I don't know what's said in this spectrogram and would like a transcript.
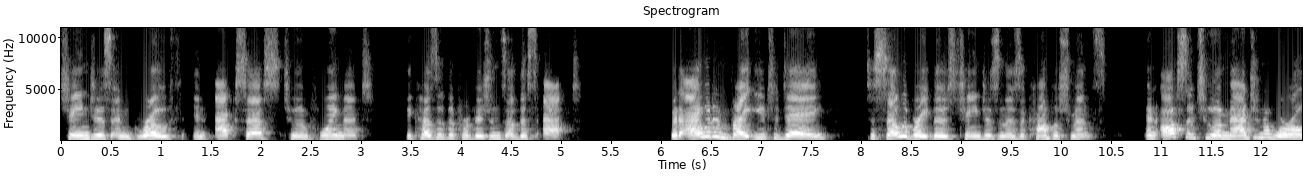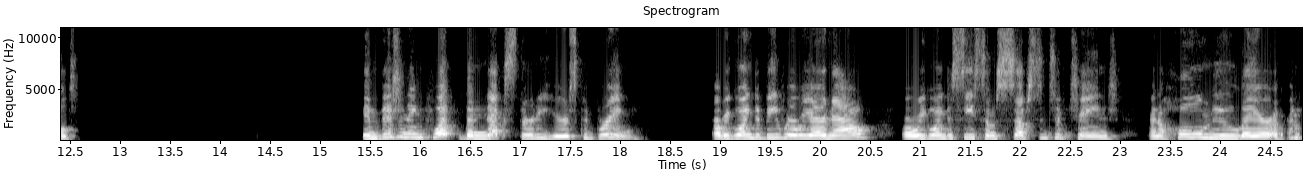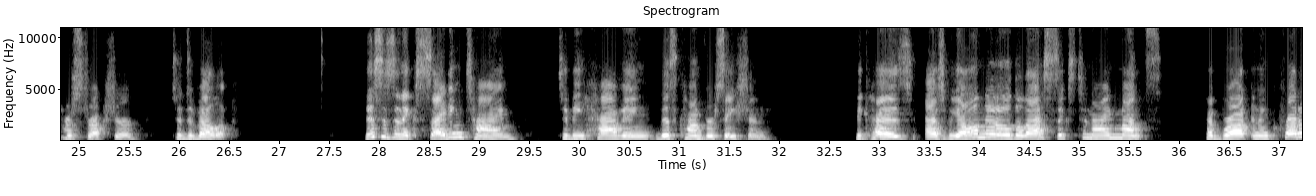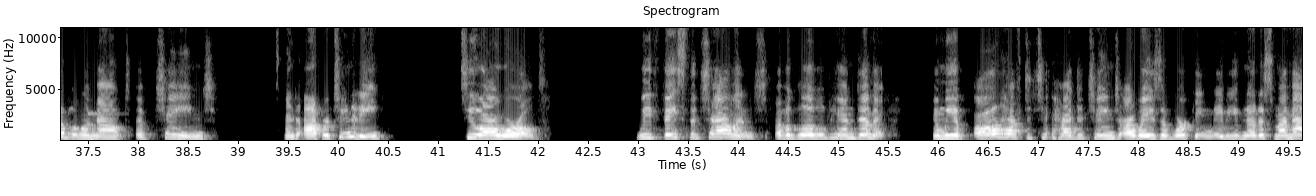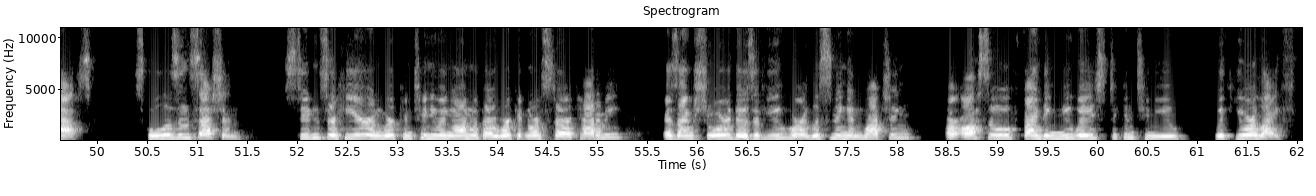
changes and growth in access to employment because of the provisions of this act. But I would invite you today to celebrate those changes and those accomplishments and also to imagine a world envisioning what the next 30 years could bring. Are we going to be where we are now? Or are we going to see some substantive change and a whole new layer of infrastructure to develop? This is an exciting time to be having this conversation because as we all know, the last six to nine months have brought an incredible amount of change and opportunity to our world. We've faced the challenge of a global pandemic and we have all have to had to change our ways of working. Maybe you've noticed my mask. School is in session. Students are here and we're continuing on with our work at Northstar Academy. As I'm sure those of you who are listening and watching are also finding new ways to continue with your life.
